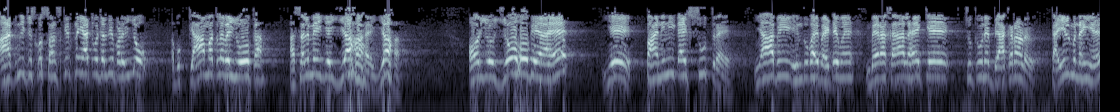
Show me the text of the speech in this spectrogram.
آدمی جس کو سنسکرت نہیں آتی وہ جلدی پڑھے یو اب وہ کیا مطلب ہے یو کا اصل میں یہ یہ ہے یہ اور یہ یو ہو گیا ہے، یہ پانینی کا ایک سوتر ہے۔ یہاں بھی ہندو بھائی بیٹھے ہوئے ہیں۔ میرا خیال ہے کہ چونکہ انہیں ویاکرن کا علم نہیں ہے،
